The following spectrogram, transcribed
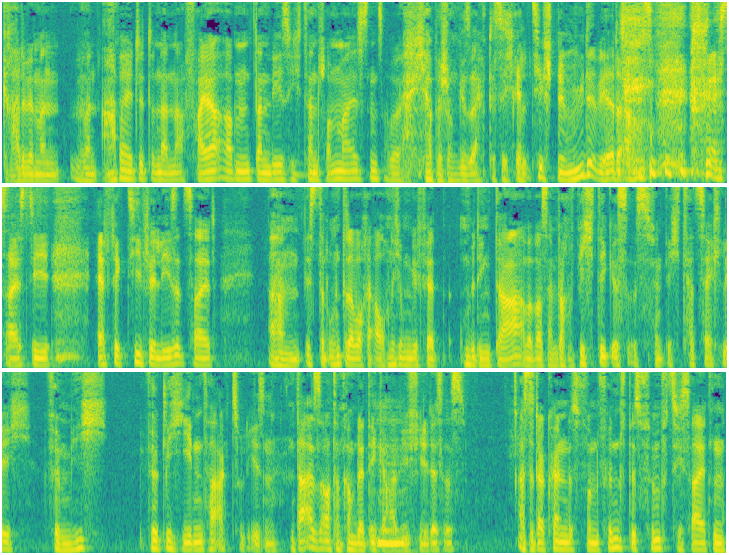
gerade wenn man, wenn man arbeitet und dann nach Feierabend, dann lese ich dann schon meistens, aber ich habe ja schon gesagt, dass ich relativ schnell müde werde abends. das heißt, die effektive Lesezeit ähm, ist dann unter der Woche auch nicht ungefähr unbedingt da, aber was einfach wichtig ist, ist, finde ich, tatsächlich für mich wirklich jeden Tag zu lesen. Und da ist es auch dann komplett egal, mhm. wie viel das ist. Also da können das von fünf bis 50 Seiten,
